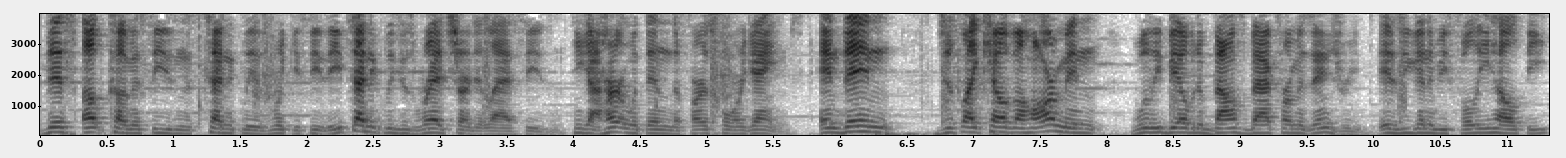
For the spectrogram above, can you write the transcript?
this upcoming season is technically his rookie season. He technically just redshirted last season. He got hurt within the first four games. And then, just like Kelvin Harmon, will he be able to bounce back from his injury? Is he going to be fully healthy?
